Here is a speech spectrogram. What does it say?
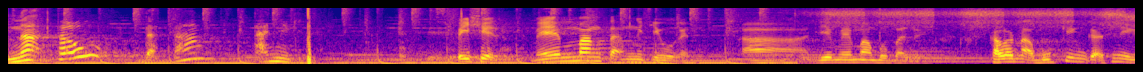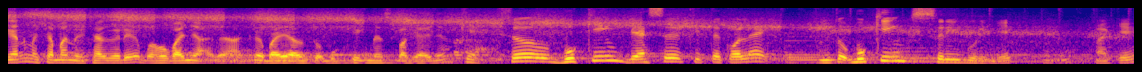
nak tahu datang tanya kita. Special. Memang tak mengecewakan. Ah, dia memang berbaloi. Kalau nak booking kat sini kan macam mana cara dia? Berapa banyak nak ke bayar untuk booking dan sebagainya? Okay, so booking biasa kita collect untuk booking RM1,000. Okay.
